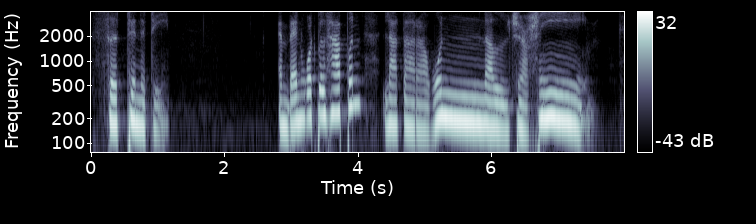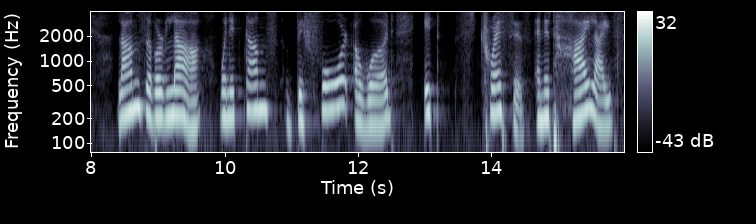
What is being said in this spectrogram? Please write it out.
certainty. And then what will happen? La tarawun al jahim. Lam zabar la, when it comes before a word, it stresses and it highlights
